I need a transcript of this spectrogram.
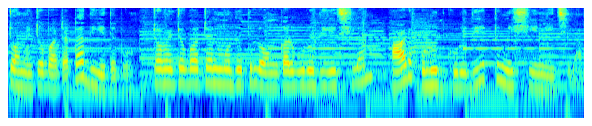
টমেটো বাটাটা দিয়ে দেব। টমেটো বাটার মধ্যে তো লঙ্কার গুঁড়ো দিয়েছিলাম, আর হলুদ গুঁড়ো দিয়ে একটু মিশিয়ে নিয়েছিলাম।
